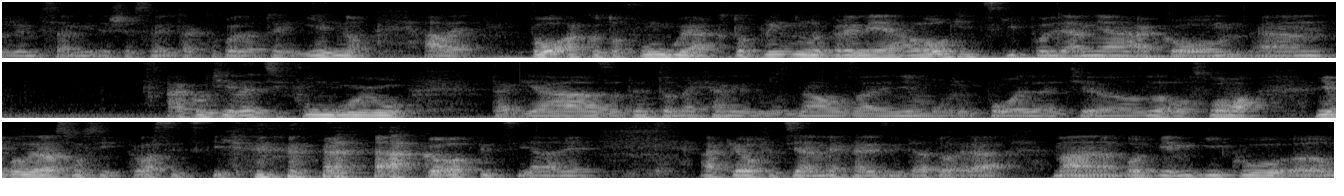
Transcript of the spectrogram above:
že, sa mi, že sa mi takto povedal, to je jedno, ale to, ako to funguje, ako to plynule prebieha logicky podľa mňa, ako, um, ako tie veci fungujú, tak ja za tento mechanizmus naozaj nemôžem povedať uh, zlého slova. Nepozeral som si klasicky, ako oficiálne, aké oficiálne mechanizmy táto hra má na Board Game Geeku. Uh,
